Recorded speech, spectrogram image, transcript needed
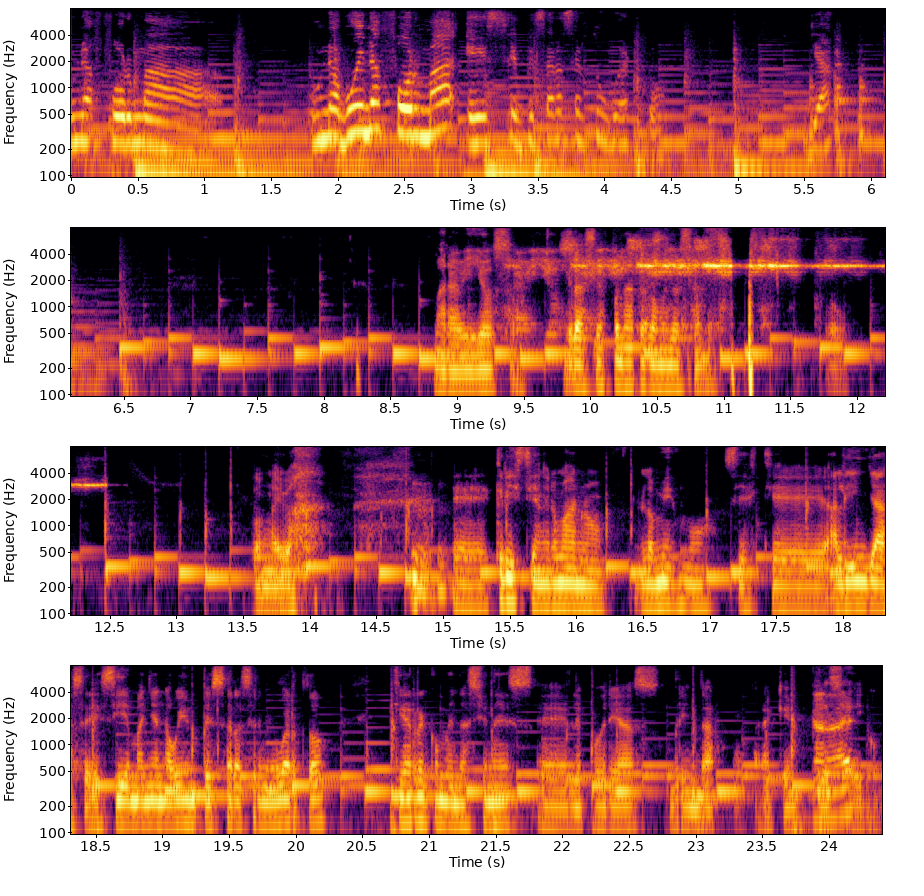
una forma, una buena forma es empezar a hacer tu huerto. ¿Ya? Maravilloso. Gracias por las recomendaciones. ahí va. Eh, Cristian, hermano, lo mismo. Si es que alguien ya se decide mañana voy a empezar a hacer mi huerto, ¿qué recomendaciones eh, le podrías brindar para que empiece ahí con...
